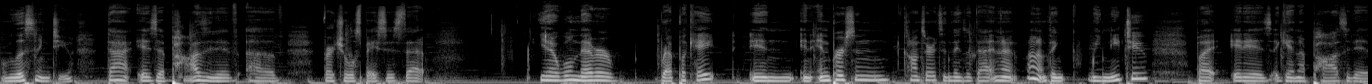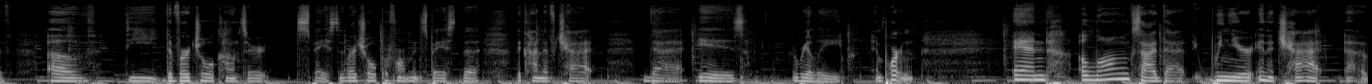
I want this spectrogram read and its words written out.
were listening to. That is a positive of virtual spaces that you know we'll never replicate in in in-person concerts and things like that and I, I don't think we need to but it is again a positive of the the virtual concert space the virtual performance space the the kind of chat that is really important and alongside that, when you're in a chat, uh,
